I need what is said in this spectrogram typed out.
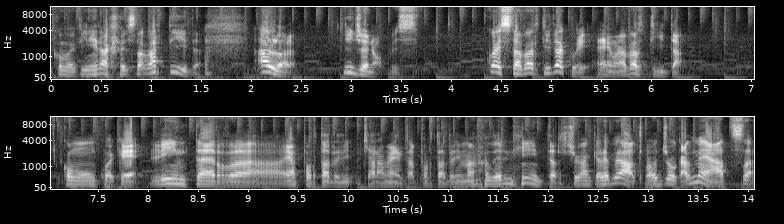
come finirà questa partita. Allora, di Genovis. Questa partita qui è una partita comunque che l'Inter eh, è a portata di chiaramente a portata di mano dell'Inter, ci mancherebbe altro, la gioca al Meazza.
